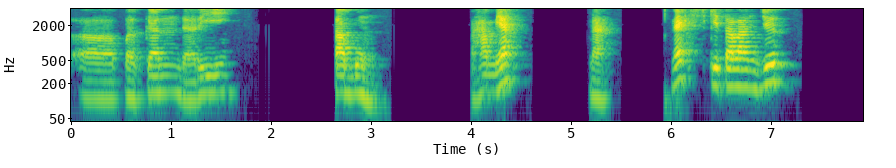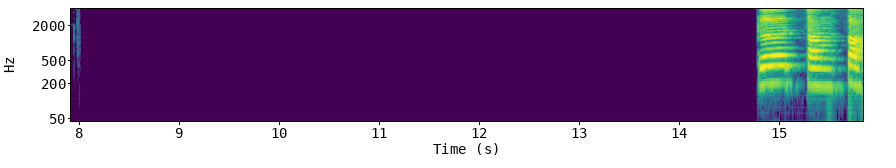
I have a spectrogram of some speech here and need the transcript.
uh, bagan dari tabung. Paham ya? Nah, next kita lanjut ke contoh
